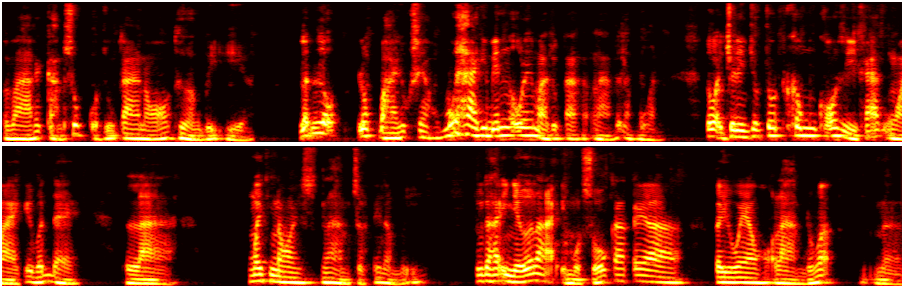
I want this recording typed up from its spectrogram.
Và cái cảm xúc của chúng ta nó thường bị lẫn lộn lúc bài lúc sell mỗi hai cái biến ngẫu đấy mà chúng ta làm rất là buồn. Do vậy trading chốt chốt không có gì khác ngoài cái vấn đề là make noise làm trở nên là mỹ. Chúng ta hãy nhớ lại một số các cái à, uh, KOL họ làm đúng không ạ? Là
